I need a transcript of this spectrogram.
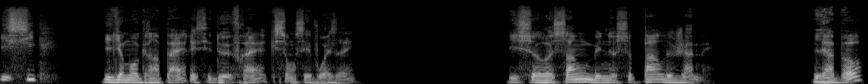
Ici, il y a mon grand-père et ses deux frères qui sont ses voisins. Ils se ressemblent et ne se parlent jamais. Là-bas,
